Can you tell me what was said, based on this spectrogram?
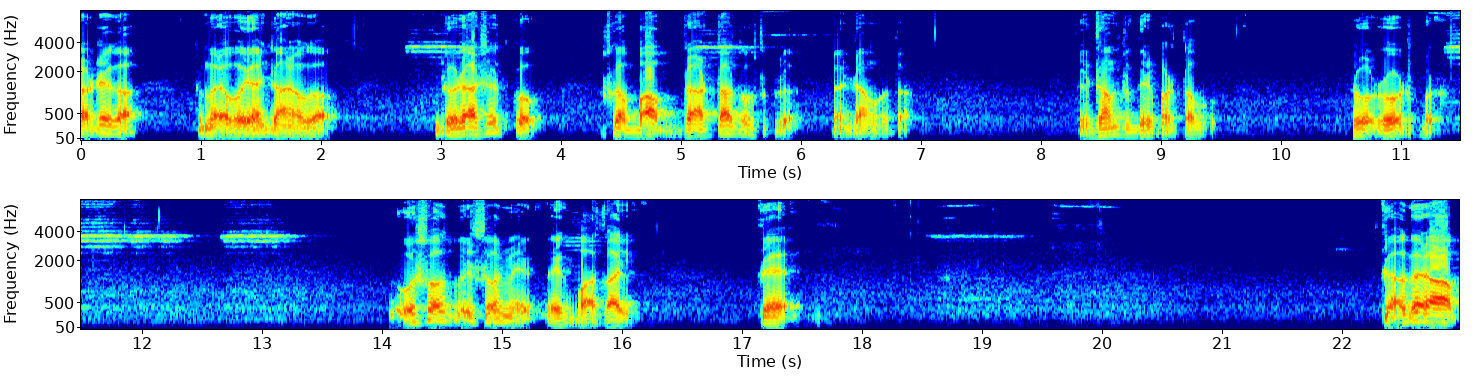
ڈانٹے گا تو میرا وہی انجان ہوگا جو ریاست کو اس کا باپ ڈانٹتا تو اس کو انجام ہوتا کہ دھم سے گر پڑتا وہ روڈ پر اس وقت میری سمجھ میں ایک بات آئی کہ کہ اگر آپ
